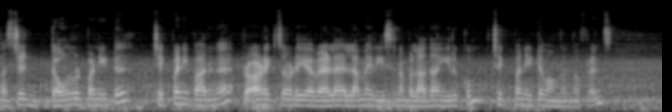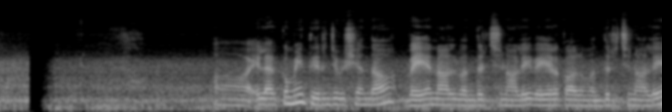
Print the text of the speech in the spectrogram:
ஃபஸ்ட்டு டவுன்லோட் பண்ணிவிட்டு செக் பண்ணி பாருங்கள் ப்ராடக்ட்ஸோடைய விலை எல்லாமே ரீசனபிளாக தான் இருக்கும். செக் பண்ணிவிட்டு வாங்குங்க ஃப்ரெண்ட்ஸ் எல்லாருக்குமே தெரிஞ்ச விஷயந்தான் வெய நாள் வந்துருச்சுனாலே வெயில் காலம் வந்துருச்சுனாலே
